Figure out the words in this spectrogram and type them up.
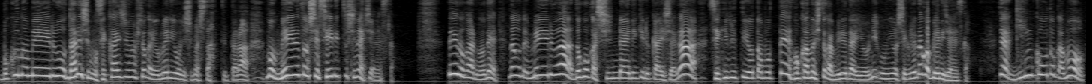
僕のメールを誰しも世界中の人が読めるようにしましたって言ったらもうメールとして成立しないじゃないですか。っていうのがあるので、なのでメールはどこか信頼できる会社がセキュリティを保って他の人が見れないように運用してくれた方が便利じゃないですか。じゃあ銀行とかも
